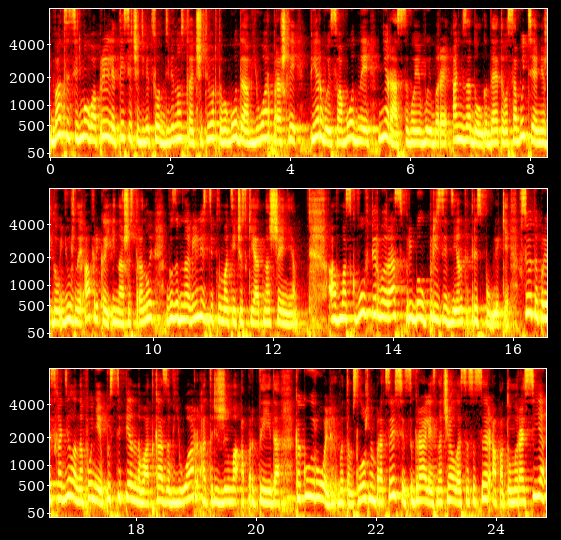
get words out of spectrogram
27 апреля 1994 года в ЮАР прошли первые свободные нерасовые выборы, а незадолго до этого события между Южной Африкой и нашей страной возобновились дипломатические отношения. А в Москву в первый раз прибыл президент республики. Все это происходило на фоне постепенного отказа в ЮАР от режима апартеида. Какую роль в этом сложном процессе сыграли сначала СССР, а потом и Россия,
